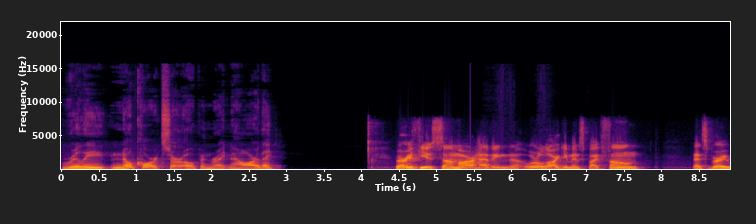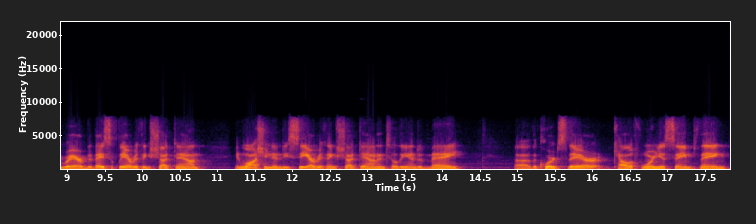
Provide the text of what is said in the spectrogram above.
Really, no courts are open right now, are they? Very few. Some are having oral arguments by phone that's very rare, but basically everything's shut down. In Washington, D.C., everything's shut down until the end of May. Uh, the courts there, California, same thing.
